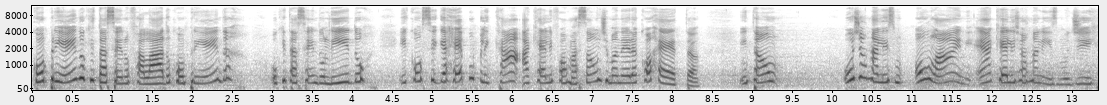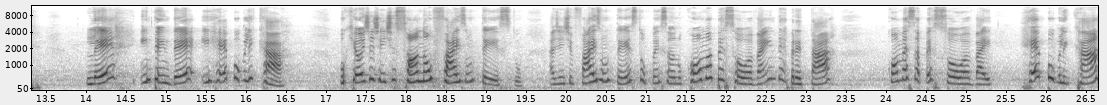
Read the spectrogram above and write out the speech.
compreendam o que está sendo falado, compreenda o que está sendo lido e consiga republicar aquela informação de maneira correta. Então, o jornalismo online é aquele jornalismo de ler, entender e republicar. Porque hoje a gente só não faz um texto. A gente faz um texto pensando como a pessoa vai interpretar, como essa pessoa vai republicar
